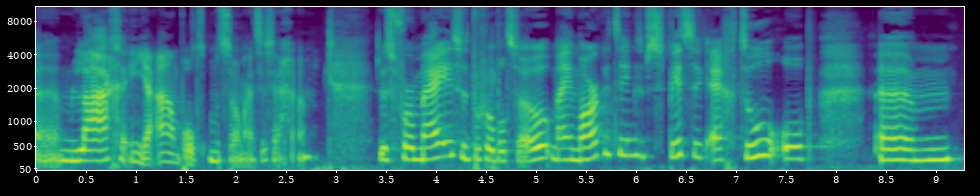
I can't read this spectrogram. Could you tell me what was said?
um, lagen in je aanbod, om het zo maar te zeggen. Dus voor mij is het bijvoorbeeld zo: mijn marketing spits ik echt toe op um,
